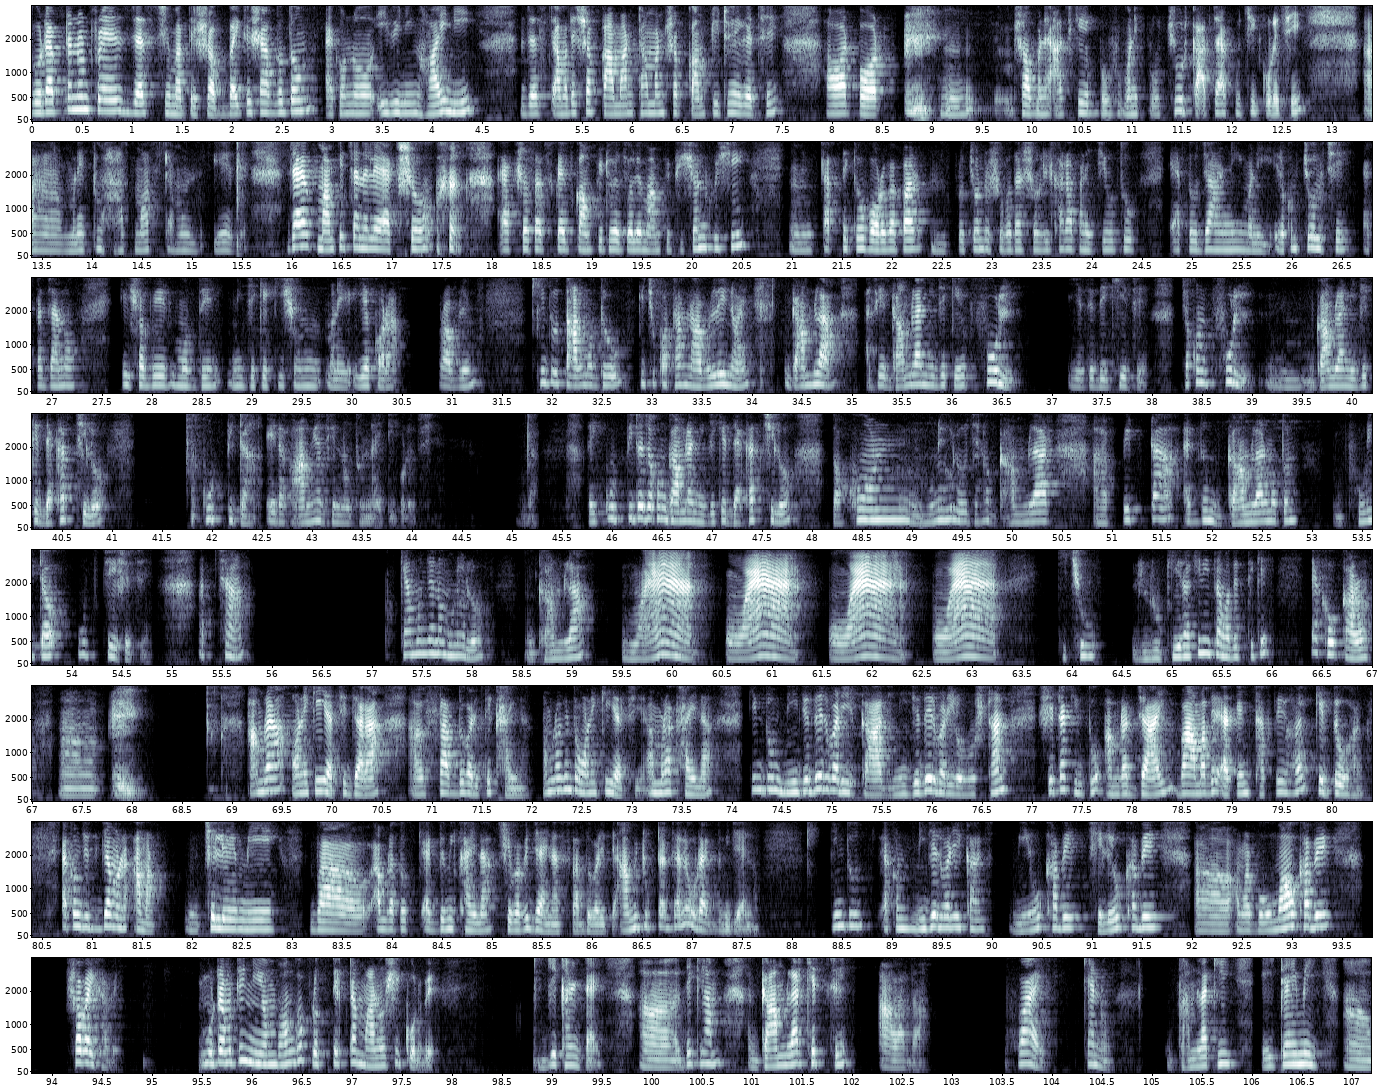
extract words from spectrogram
Good afternoon friends just শ্রীমাতে সবাইকে স্বাগতম। এখনও ইভিনিং হয়নি। জাস্ট আমাদের সব কামান ঠামান সব কমপ্লিট হয়ে গেছে। হওয়ার পর সব মানে আজকে বহু মানে প্রচুর কাচাকুচি করেছি। মানে একদম হাত মাত কেমন ইয়ে যাই হোক, মাম্পি চ্যানেলে একশো একশো সাবস্ক্রাইব কমপ্লিট হয়ে চলে মাম্পি ভীষণ খুশি। তার থেকেও বড় ব্যাপার প্রচণ্ড শুভদার শরীর খারাপ। মানে যেহেতু এত জার্নি মানে এরকম চলছে, একটা জানো এইসবের মধ্যে নিজেকে কী সুন মানে ইয়ে করা প্রবলেম কিন্তু তার মধ্যেও কিছু কথা না বললেই নয়, গামলা, আজকে গামলা নিজেকে ফুল ইয়েতে দেখিয়েছে। যখন ফুল গামলা নিজেকে দেখাচ্ছিল, কুর্তিটা, এই দেখো, আমি আজকে নতুন নাইটি পরেছি। তাই কুর্তিটা যখন গামলা নিজেকে দেখাচ্ছিল, তখন মনে হলো যেন গামলার পেটটা একদম গামলার মতন ভুঁড়িটা উপচে এসেছে। আচ্ছা কেমন যেন মনে হলো, গামলা, ওয়া ওয়া ওয়া ওয়া, কিছু লুকিয়ে রাখিনি তো আমাদের থেকে? দেখো, কারণ আমরা অনেকেই আছি যারা শ্রাদ্ধ বাড়িতে খাই না। আমরা কিন্তু অনেকেই আছি, আমরা খাই না। কিন্তু নিজেদের বাড়ির কাজ, নিজেদের বাড়ির অনুষ্ঠান, সেটা কিন্তু আমরা যাই বা আমাদের অ্যাটেন্ড থাকতে হয়, খেতেও হয়। এখন যদি যেমন আমার ছেলে, মেয়ে বা আমরা তো একদমই খাই না, সেভাবে যাই না শ্রাদ্ধ বাড়িতে। আমি টুকটাক গেলে ওরা একদমই যায় না। কিন্তু এখন নিজের বাড়ির কাজ, মেয়েও খাবে, ছেলেও খাবে আমার বৌমাও খাবে, সবাই খাবে। মোটামুটি নিয়মভঙ্গ প্রত্যেকটা মানুষই করবে। যেখানটায় দেখলাম গামলার ক্ষেত্রে আলাদা। হোয়াই কেন? গামলা কি এই টাইমে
